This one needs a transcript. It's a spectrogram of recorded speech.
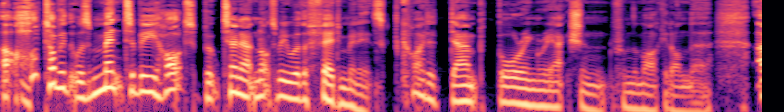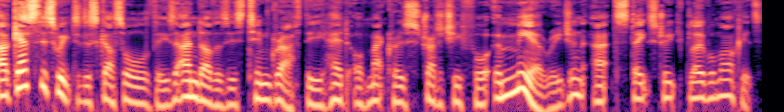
A hot topic that was meant to be hot, but turned out not to be, were the Fed minutes. Quite a damp, boring reaction from the market on there. Our guest this week to discuss all of these and others is Tim Graf, the head of macro strategy for EMEA region at State Street Global Markets.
